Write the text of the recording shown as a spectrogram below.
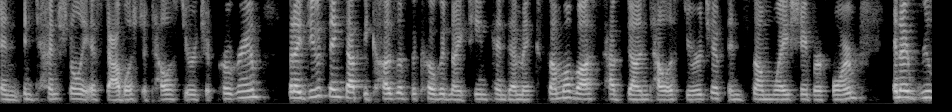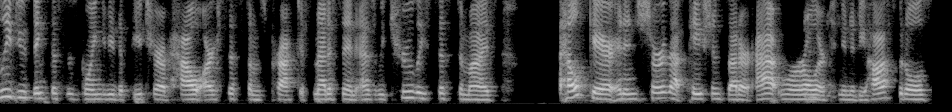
and intentionally established a telestewardship program. But I do think that because of the COVID 19 pandemic, some of us have done telestewardship in some way, shape, or form. And I really do think this is going to be the future of how our systems practice medicine as we truly systemize healthcare and ensure that patients that are at rural or mm-hmm. community hospitals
